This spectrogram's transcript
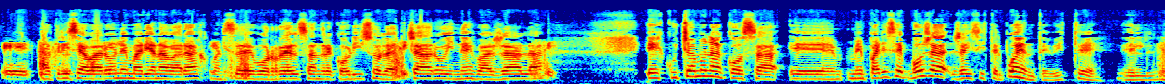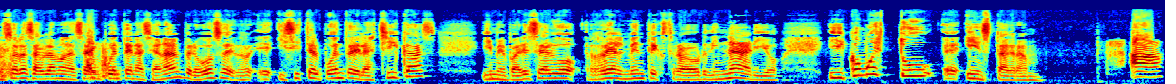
eh, Patricia Barone, Mariana Baraj, Mercedes Borrell, Sandra Corizo, La Charo, Inés Bayala. Escuchame una cosa, eh, me parece, vos ya, ya hiciste el puente, ¿viste? El, nosotros hablamos de hacer un puente nacional, pero vos eh, hiciste el puente de las chicas y me parece algo realmente extraordinario. ¿Y cómo es tu Instagram? A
